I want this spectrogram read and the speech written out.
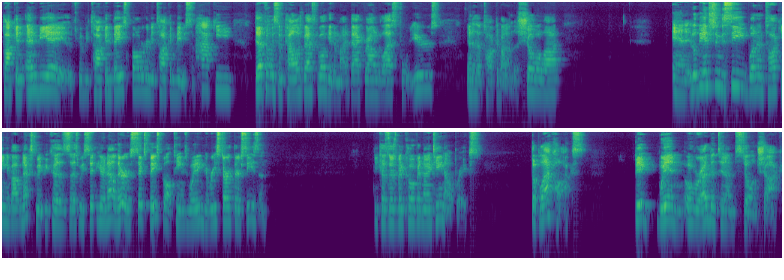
talking NBA. It's going to be talking baseball. We're going to be talking maybe some hockey, definitely some college basketball, given my background the last four years, and as I've talked about on the show a lot. And it'll be interesting to see what I'm talking about next week because as we sit here now, there are six baseball teams waiting to restart their season because there's been COVID 19 outbreaks. The Blackhawks, big win over Edmonton, I'm still in shock.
